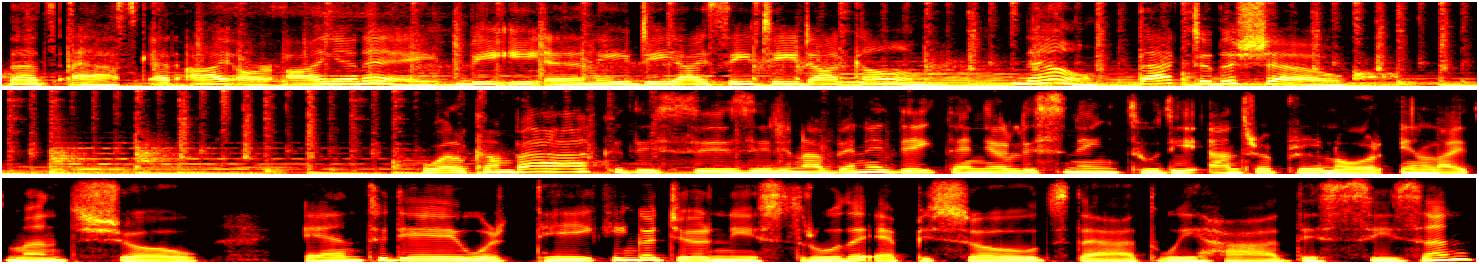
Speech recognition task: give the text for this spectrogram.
That's ask at I R I N A B E N E D I C T.com. Now, back to the show. Welcome back. This is Irina Benedict, and you're listening to the Entrepreneur Enlightenment Show. And today we're taking a journey through the episodes that we had this season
